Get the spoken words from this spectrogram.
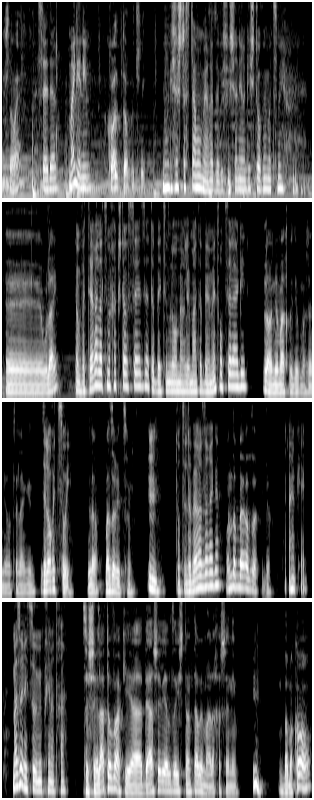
מה שלומך? בסדר. מה העניינים? הכל טוב אצלי. אני מרגישה שאתה סתם אומר את זה בשביל שאני ארגיש טוב עם עצמי. אה, אולי? אתה מוותר על עצמך כשאתה עושה את זה? אתה בעצם לא אומר לי מה אתה באמת רוצה להגיד? לא, אני אומר לך בדיוק מה שאני רוצה להגיד. זה לא ריצוי. לא, מה זה ריצוי? Mm, אתה רוצה לדבר על זה רגע? בוא נדבר על זה רגע. אוקיי. מה זה ריצוי מבחינתך? זו שאלה טובה, כי הדעה שלי על זה השתנתה במהלך השנים. Mm. במקור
